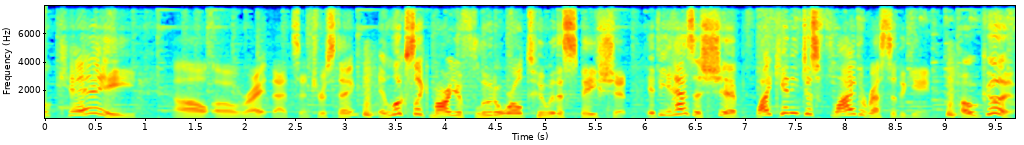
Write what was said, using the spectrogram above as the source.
Okay. Oh, oh, right, that's interesting. It looks like Mario flew to World 2 with a spaceship. If he has a ship, why can't he just fly the rest of the game? Oh, good.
